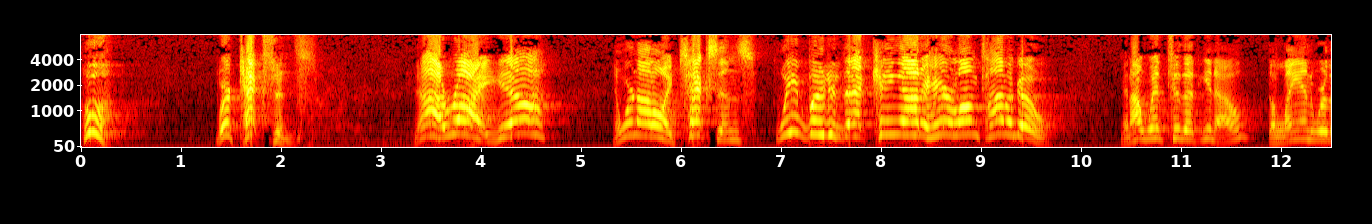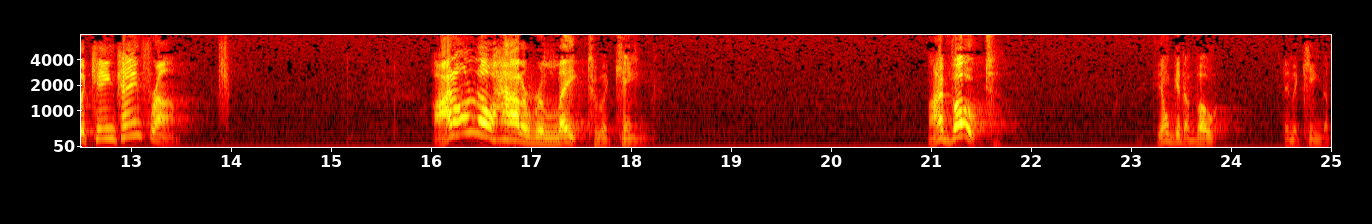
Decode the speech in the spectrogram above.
Whew, we're Texans. All right, yeah. And we're not only Texans, we booted that king out of here a long time ago. And I went to the, you know, the land where the king came from. I don't know how to relate to a king. I vote. You don't get a vote in the kingdom.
